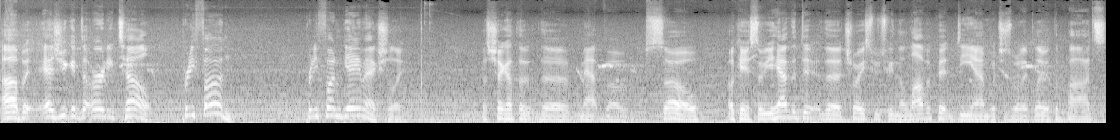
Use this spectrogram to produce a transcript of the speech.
Uh, but as you can already tell, pretty fun. Pretty fun game, actually. Let's check out the, the map vote. So, okay, so you have the, the choice between the Lava Pit DM, which is what I play with the bots.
